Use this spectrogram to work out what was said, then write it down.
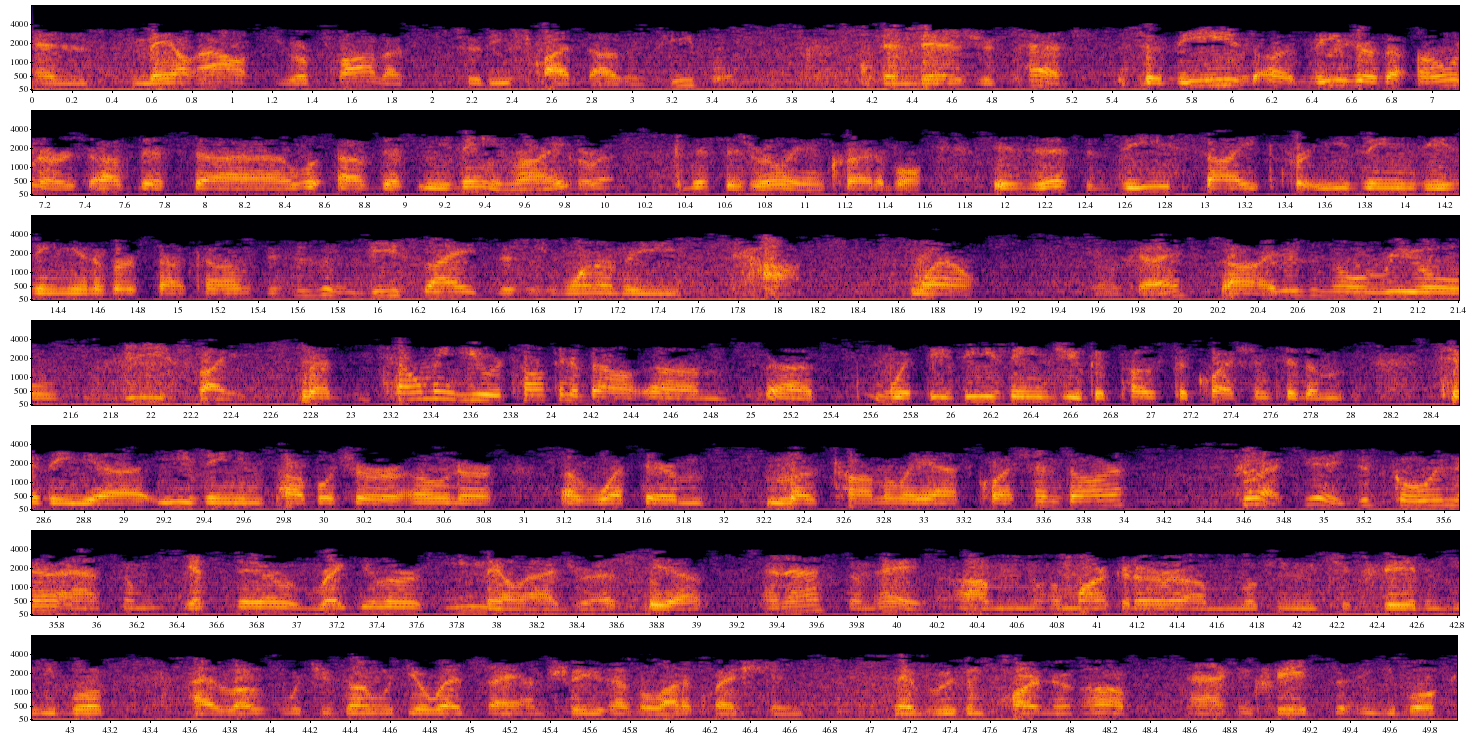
and mail out your product to these 5,000 people. And there's your test. So these are these are the owners of this uh, of this e-zine, right? Correct. This is really incredible. Is this the site for e-zines, ezineuniverse.com? This isn't the site. This is one of the tops. Wow. Okay? All right. There isn't no real the site. Now, tell me, you were talking about um, uh, with these e-zines, you could post a question to the to the uh, e-zine publisher or owner of what their most commonly asked questions are. Correct. Yeah, you just go in there, ask them, get their regular email address, Yeah. and ask them, hey, I'm a marketer. I'm looking to create an ebook. I love what you've done with your website. I'm sure you have a lot of questions. Maybe we can partner up. And I can create the ebook.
